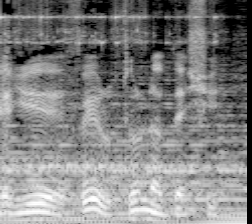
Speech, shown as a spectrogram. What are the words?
yeah, fatal, turn up that shit.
